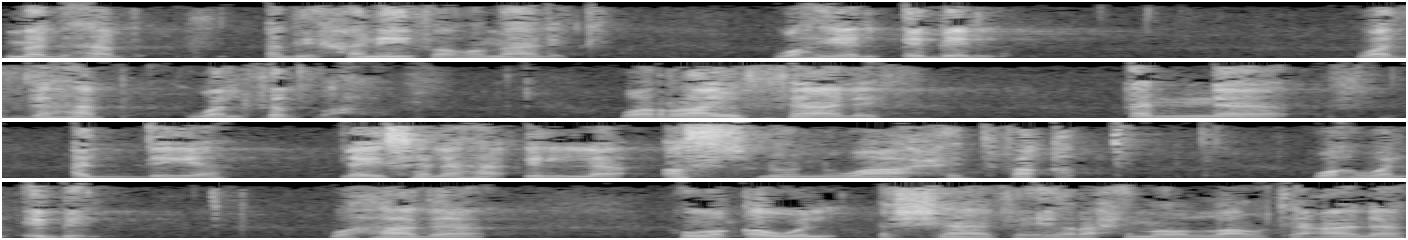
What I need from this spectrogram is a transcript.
مذهب أبي حنيفة ومالك وهي الإبل والذهب والفضة. والرأي الثالث أن الدية ليس لها إلا أصل واحد فقط وهو الإبل. وهذا هو قول الشافعي رحمه الله تعالى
